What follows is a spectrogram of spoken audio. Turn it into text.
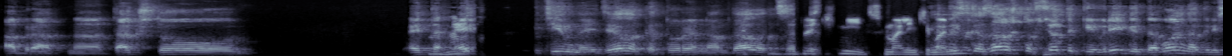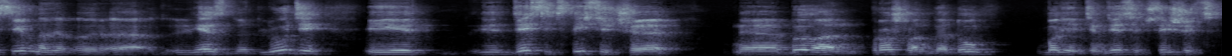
обратно. Так что это, это позитивное дело, которое нам дало... Уточнить маленький Я момент. бы сказал, что все-таки в Риге довольно агрессивно э, ездят люди, и 10 тысяч э, было в прошлом году, более чем 10 тысяч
